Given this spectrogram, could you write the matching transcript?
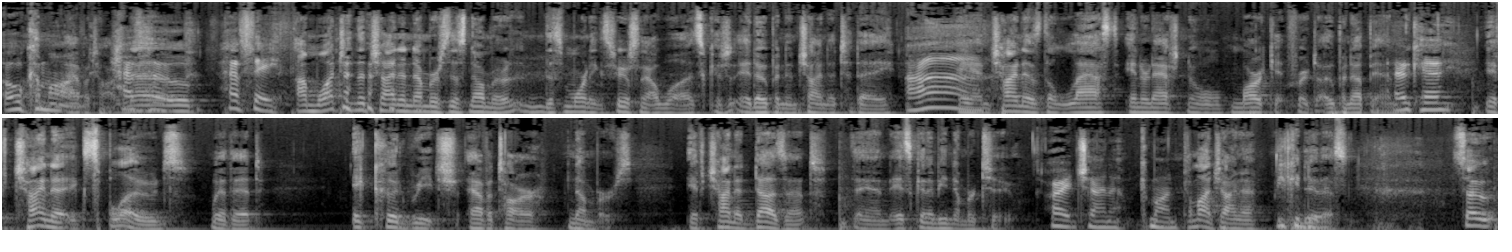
oh come um, on, Avatar. have No. hope, have faith. I'm watching the China numbers this number this morning. Seriously, I was because it opened in China today. Ah. and China is the last international market for it to open up in. Okay. if China explodes with it, it could reach Avatar numbers. If China doesn't, then it's going to be number two. All right, China, come on. Come on, China, you, can can, do do this. So,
